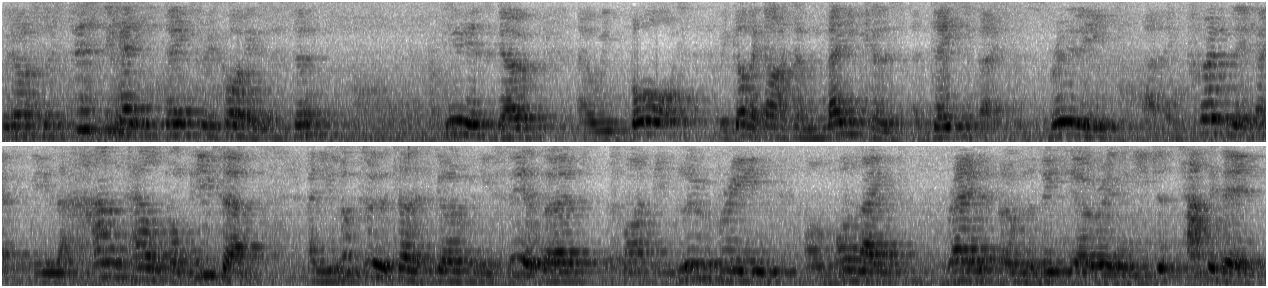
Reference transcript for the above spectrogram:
We've got a sophisticated data recording system. A few years ago, uh, we bought, we got a guy to make us a database. It's really uh, incredibly effective. We use a handheld computer, and you look through the telescope and you see a bird that might be blue-green on one leg, red over the BTO ring, and you just tap it in.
